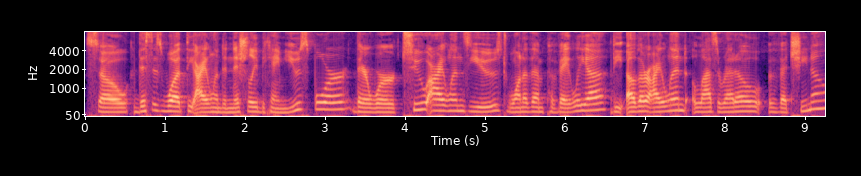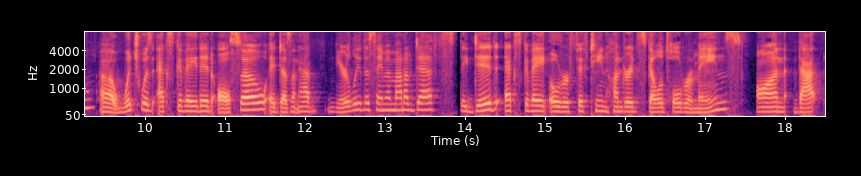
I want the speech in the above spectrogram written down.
So this is what the island initially became used for. There were two islands used, one of them Poveglia, the other island Lazaretto Vecchino, uh, which was excavated also. It doesn't have nearly the same amount of deaths. They did excavate over 1,500 skeletal remains on that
